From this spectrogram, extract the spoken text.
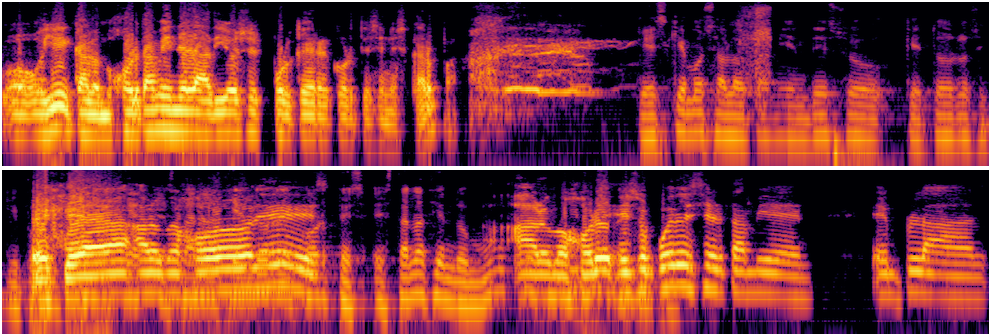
Oye, que a lo mejor también el adiós es porque hay recortes en Scarpa. Que es que hemos hablado también de eso, que todos los equipos. Es que a, lo mejor están haciendo mucho. A lo mejor eso puede ser también en plan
